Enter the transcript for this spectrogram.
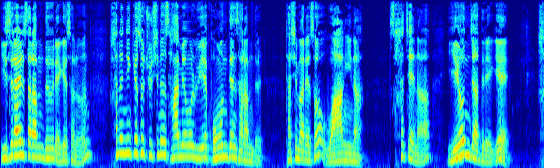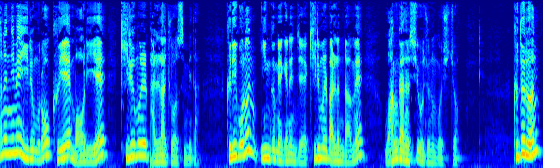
이스라엘 사람들에게서는 하느님께서 주시는 사명을 위해 봉헌된 사람들, 다시 말해서 왕이나 사제나 예언자들에게 하느님의 이름으로 그의 머리에 기름을 발라 주었습니다. 그리고는 임금에게는 이제 기름을 바른 다음에 왕관을 씌워 주는 것이죠. 그들은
